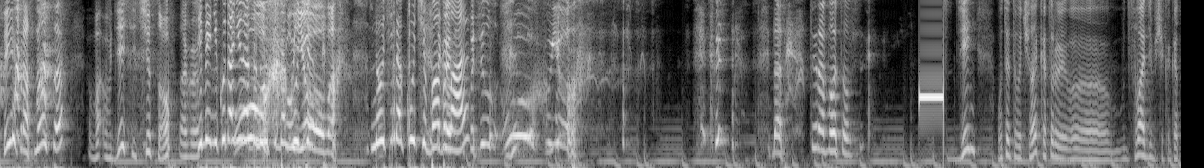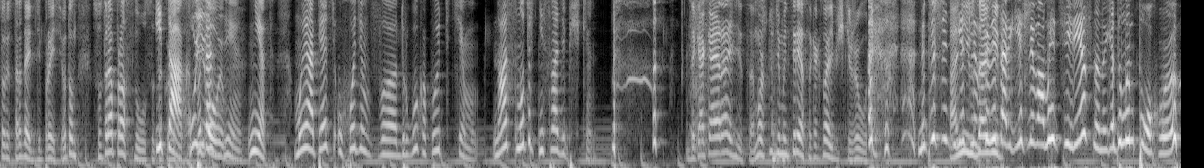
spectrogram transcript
Ты проснулся в в 10 часов. Тебе никуда не надо, но у «Ух, тебя куча, хуёво!» но у тебя куча бабла. Потянулся. Ух, хуёво! Да, ты- работал. День вот этого человека, который э, свадебщика, который страдает депрессией. Вот он с утра проснулся. такой, Итак, «Хуёвый». подожди. Нет, мы опять уходим в другую какую-то тему. Нас смотрят не свадебщики. Да какая разница? Может, людям интересно, как свадебщики живут. Напишите, Они если в завид- комментариях, если вам интересно, но я думаю, им похую.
